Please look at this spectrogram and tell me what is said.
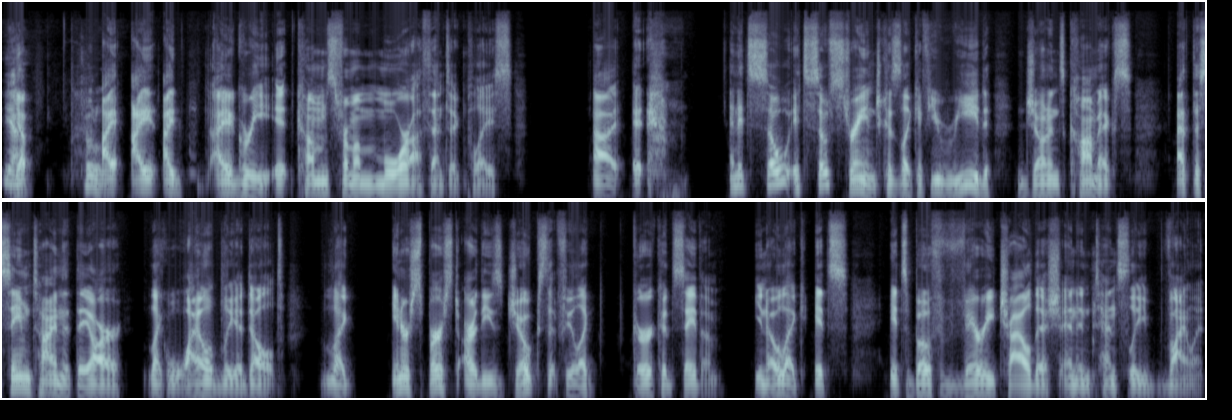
Yeah. yep. Totally. I, I, I, I agree. It comes from a more authentic place. Uh, it, and it's so it's so strange because like if you read Jhonen's comics, at the same time that they are like wildly adult, like interspersed are these jokes that feel like GIR could say them. You know, like it's it's both very childish and intensely violent.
